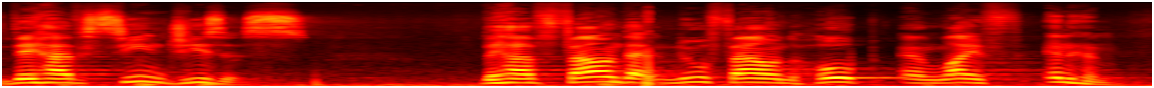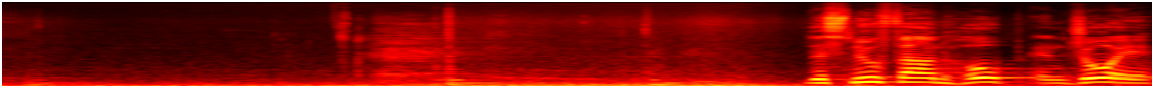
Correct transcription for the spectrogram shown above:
They have seen Jesus. They have found that newfound hope and life in him. This newfound hope and joy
